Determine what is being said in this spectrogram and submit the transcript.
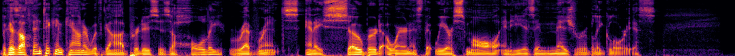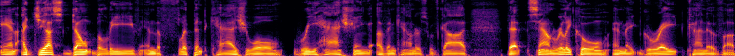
Because authentic encounter with God produces a holy reverence and a sobered awareness that we are small and He is immeasurably glorious. And I just don't believe in the flippant, casual rehashing of encounters with God that sound really cool and make great kind of uh,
